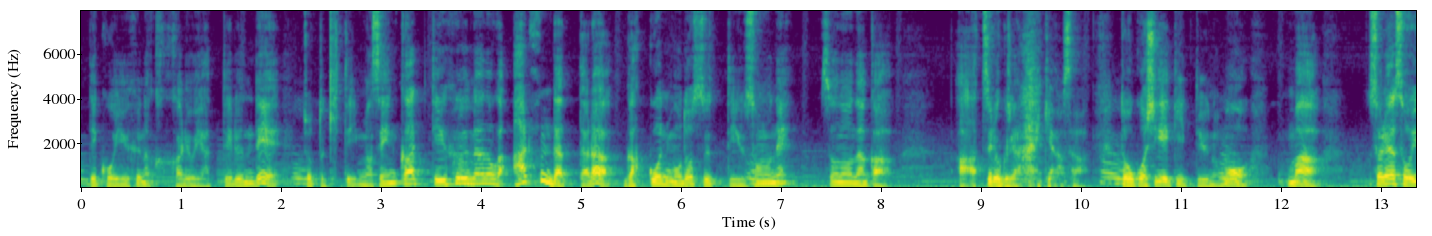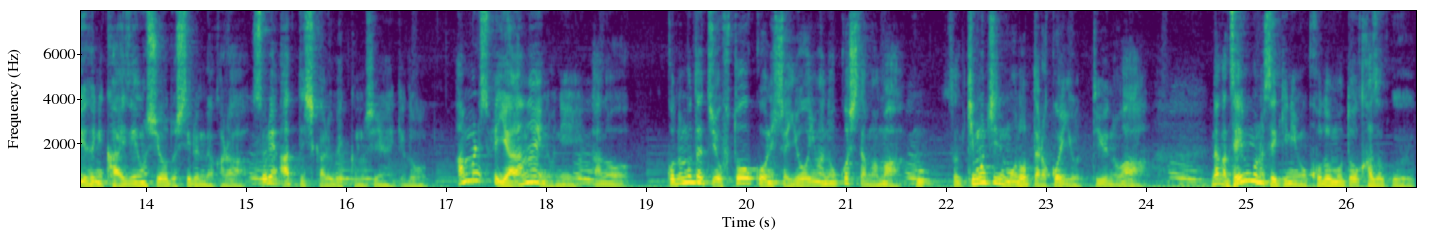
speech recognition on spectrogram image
うん。でこういうふうな係をやってるんで、うん。ちょっと来ていませんかっていうふうなのがあるんだったら、学校に戻すっていうそのね、そのなんかあ圧力じゃないけどさ、うん。登校刺激っていうのも、まあそれはそういうふうに改善をしようとしてるんだから、うん。それはあってしかるべきかもしれないけど、あんまりそれやらないのに、うん。あの子どもたちを不登校にした要因は残したまま、うん。その気持ちに戻ったら来いよっていうのはうん。なんか全部の責任を子どもと家族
